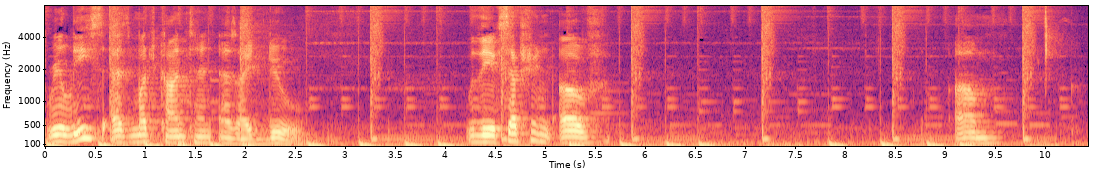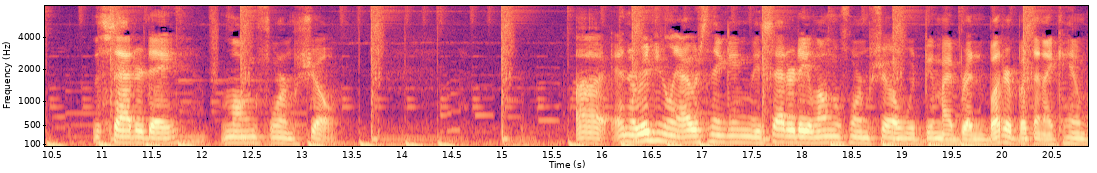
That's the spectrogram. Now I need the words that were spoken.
release as much content as I do, with the exception of um, the Saturday long form show. Uh, and originally, I was thinking the Saturday long form show would be my bread and butter, but then I came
